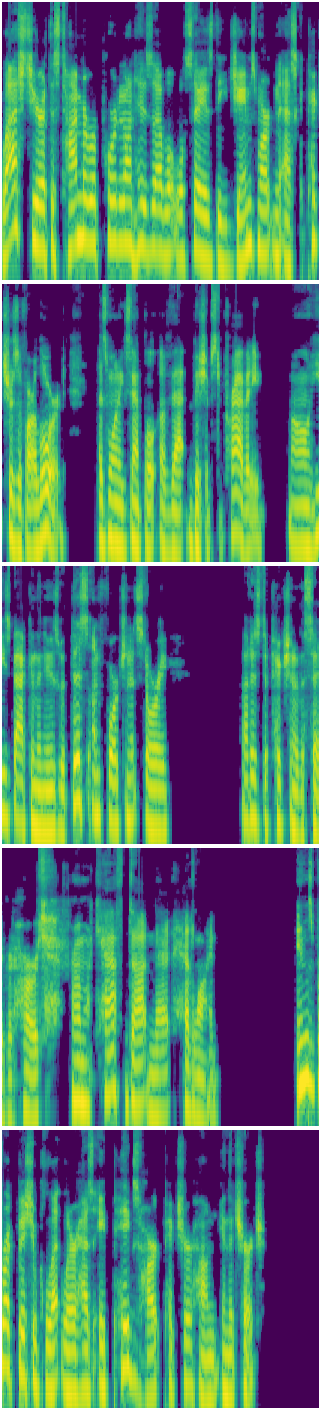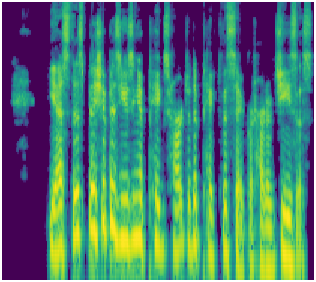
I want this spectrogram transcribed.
Last year, at this time, I reported on his, uh, what we'll say is the James Martin esque pictures of our Lord, as one example of that bishop's depravity. Well, he's back in the news with this unfortunate story about his depiction of the Sacred Heart from kath.net headline. Innsbruck Bishop Glettler has a pig's heart picture hung in the church. Yes, this bishop is using a pig's heart to depict the Sacred Heart of Jesus.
